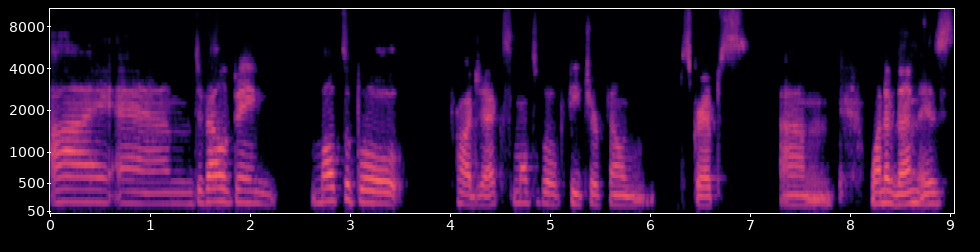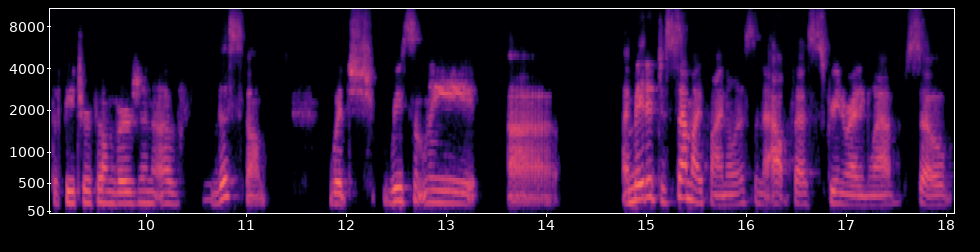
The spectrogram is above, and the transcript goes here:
I am developing multiple projects, multiple feature film scripts. Um, one of them is the feature film version of this film, which recently uh, I made it to semifinalists in the Outfest Screenwriting Lab. So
